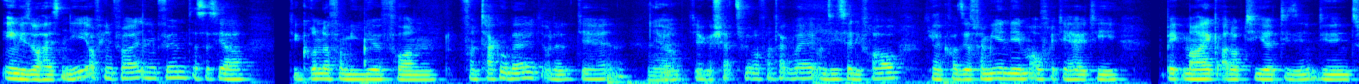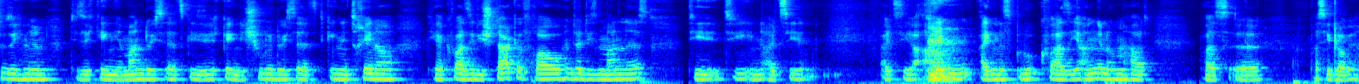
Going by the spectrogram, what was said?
Irgendwie so heißen die auf jeden Fall in dem Film. Das ist ja die Gründerfamilie von, von Taco Bell oder der, Ja. der Geschäftsführer von Taco Bell und sie ist ja die Frau, die halt quasi das Familienleben aufrechterhält, die Big Mike adoptiert, die, sie, die ihn zu sich nimmt, die sich gegen ihren Mann durchsetzt, die sich gegen die Schule durchsetzt, gegen den Trainer, ja quasi die starke Frau hinter diesem Mann ist, die, die ihn als, ihr, als ihr eigen, eigenes Blut quasi angenommen hat, was, äh, was sie, glaube ich,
